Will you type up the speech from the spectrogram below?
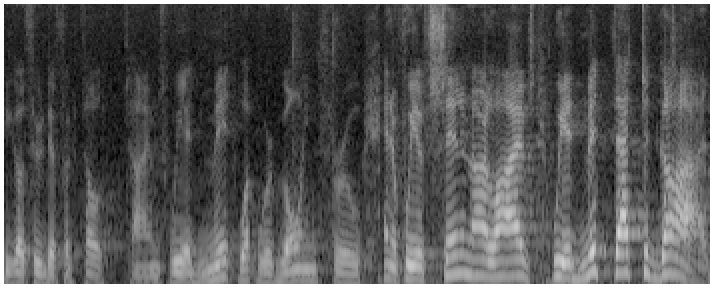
we go through difficult times. We admit what we're going through. And if we have sin in our lives, we admit that to God.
